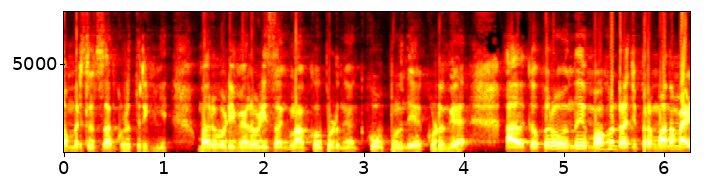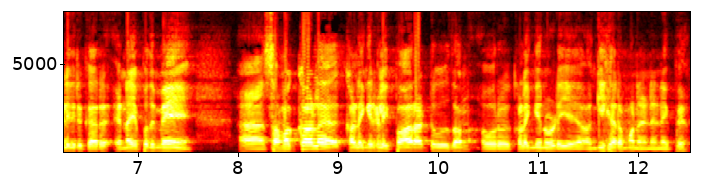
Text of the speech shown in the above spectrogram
கமர்ஷியல் சாங் கொடுத்துருக்கீங்க. மறுபடியும் மெலோடி சாங்லாம் கூப்பிடுங்க கூப்பிடுங்க கொடுங்க. அதுக்கப்புறம் வந்து மோகன்ராஜ் பிரமாதமாக எழுதியிருக்காரு. ஏன்னா எப்போதுமே சமகால கலைஞர்களை பாராட்டுவது தான் ஒரு கலைஞனுடைய அங்கீகாரமாக நான் நினைப்பேன்.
